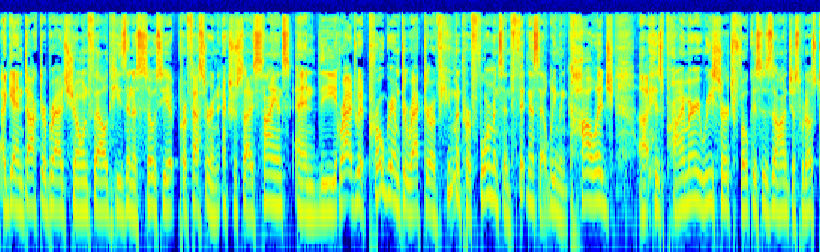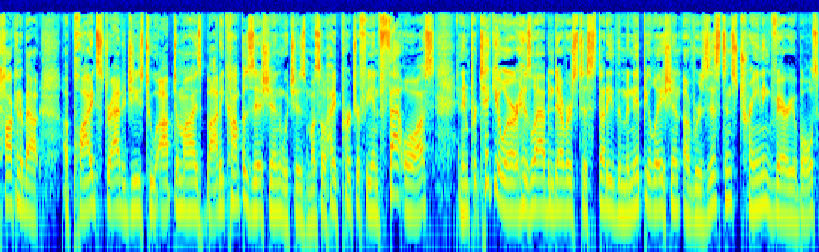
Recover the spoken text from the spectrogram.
again, Dr. Brad Schoenfeld, he's an associate professor in exercise science and the graduate program director of human performance and fitness at Lehman College. Uh, his primary research focuses on just what I was talking about applied strategies to optimize body composition, which is muscle hypertrophy and fat loss. And in particular, his lab endeavors to study the manipulation of resistance training variables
